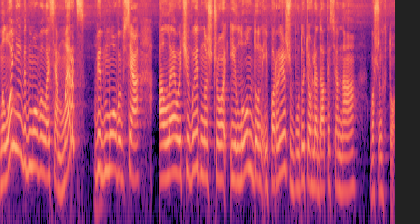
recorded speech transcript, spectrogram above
Мелоні відмовилася, Мерц відмовився, але очевидно, що і Лондон, і Париж будуть оглядатися на Вашингтон.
